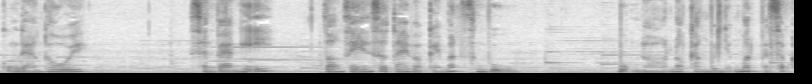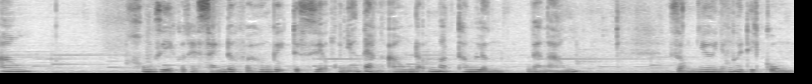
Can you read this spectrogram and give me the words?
Cũng đáng thôi. Sanva nghĩ Rón rén sờ tay vào cái mắt sưng vù. Bụng nó no căng với những mật và sắp ong. Không gì có thể sánh được với hương vị tuyệt diệu của những tảng ong đẫm mật thơm lừng, vàng óng. Giống như những người đi cùng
